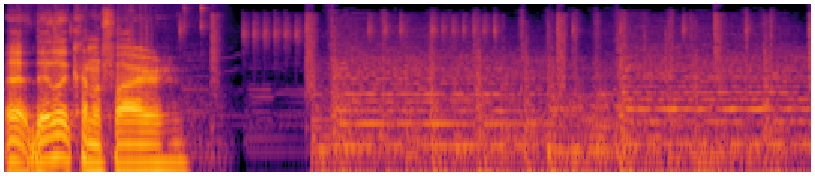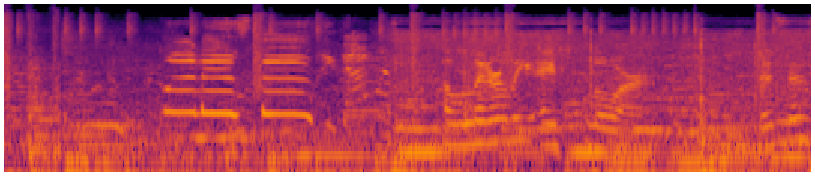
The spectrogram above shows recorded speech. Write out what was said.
they look kind of fire. What is this a literally a floor. This is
